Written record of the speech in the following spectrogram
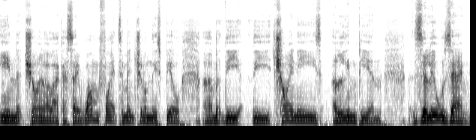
in China. Like I say, one fight to mention on this bill: um, the the Chinese Olympian Zhilei Zhang,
